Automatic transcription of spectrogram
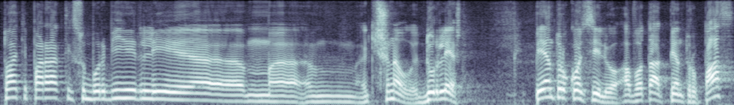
Toate, practic, suburbirile Chișinăului, Durlești, pentru Consiliu a votat pentru PAS,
